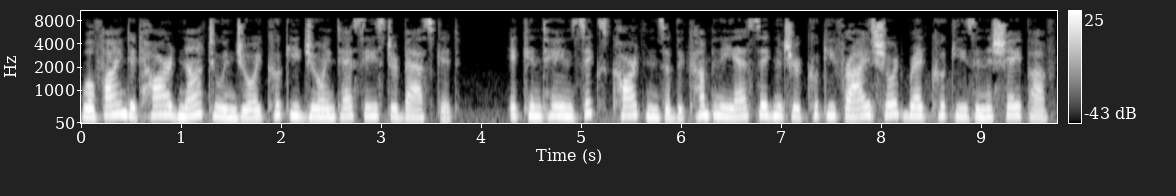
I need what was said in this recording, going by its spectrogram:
will find it hard not to enjoy Cookie Joint's Easter basket, it contains six cartons of the company's signature cookie fries shortbread cookies in the shape of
